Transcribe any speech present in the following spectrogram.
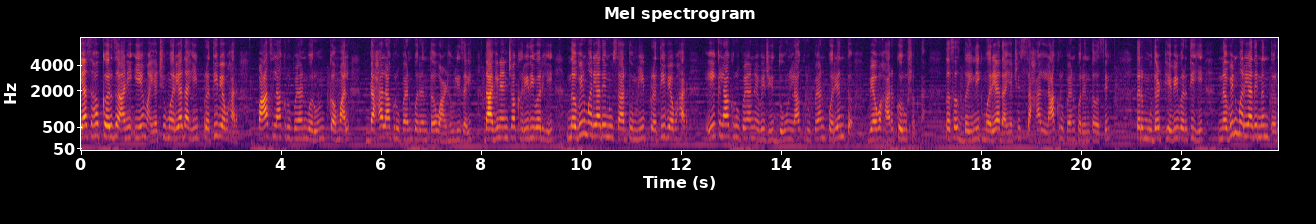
यासह कर्ज आणि ई एम आय याची मर्यादा ही प्रति व्यवहार पाच लाख रुपयांवरून कमाल दहा लाख रुपयांपर्यंत वाढवली जाईल. दागिन्यांच्या खरेदीवरही नवीन मर्यादेनुसार तुम्ही प्रति व्यवहार एक लाख रुपयांऐवजी दोन लाख रुपयांपर्यंत व्यवहार करू शकता. तसंच दैनिक मर्यादा याची सहा लाख रुपयांपर्यंत असेल. तर मुदत ठेवीवरतीही नवीन मर्यादेनंतर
